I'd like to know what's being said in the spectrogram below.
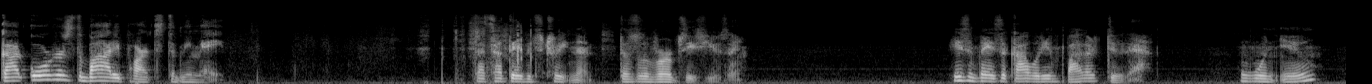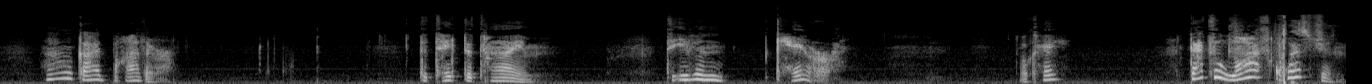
God orders the body parts to be made. That's how David's treating it. Those are the verbs he's using. He's amazed that God would even bother to do that. Wouldn't you? Why would God bother to take the time to even care? Okay? That's a lost question.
